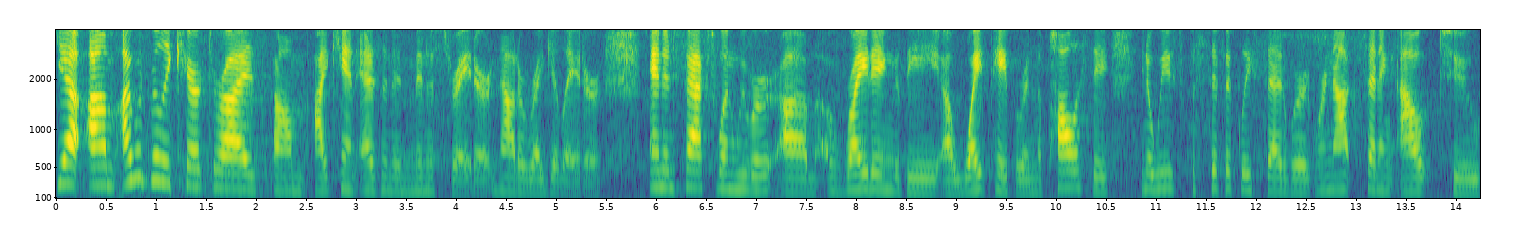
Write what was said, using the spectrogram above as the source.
Yeah, um, I would really characterize um, ICANN as an administrator, not a regulator. And in fact, when we were um, writing the uh, white paper and the policy, you know, we specifically said we're, we're not setting out to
